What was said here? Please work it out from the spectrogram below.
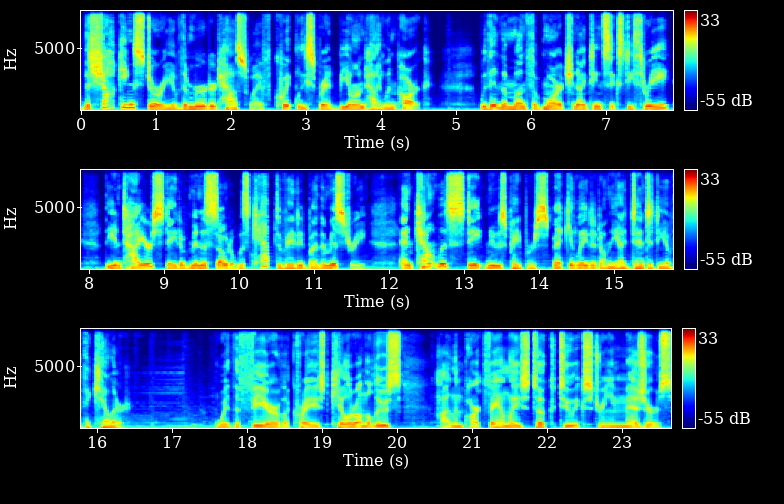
The shocking story of the murdered housewife quickly spread beyond Highland Park. Within the month of March 1963, the entire state of Minnesota was captivated by the mystery, and countless state newspapers speculated on the identity of the killer. With the fear of a crazed killer on the loose, Highland Park families took to extreme measures.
